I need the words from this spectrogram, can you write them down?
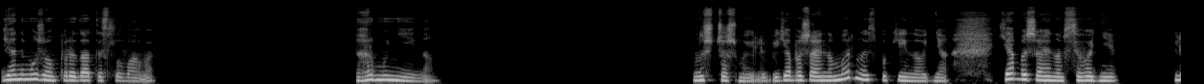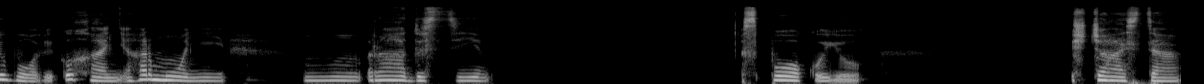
Я не можу вам передати словами. Гармонійна. Ну що ж, мої любі, я бажаю нам мирного і спокійного дня. Я бажаю нам сьогодні любові, кохання, гармонії, радості, спокою, щастя.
